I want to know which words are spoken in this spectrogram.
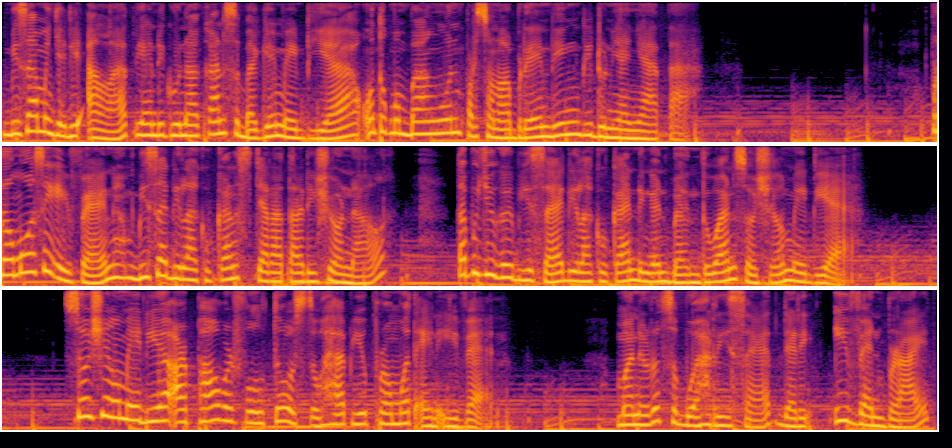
bisa menjadi alat yang digunakan sebagai media untuk membangun personal branding di dunia nyata. Promosi event bisa dilakukan secara tradisional, tapi juga bisa dilakukan dengan bantuan social media. Social media are powerful tools to help you promote an event. Menurut sebuah riset dari Eventbrite,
